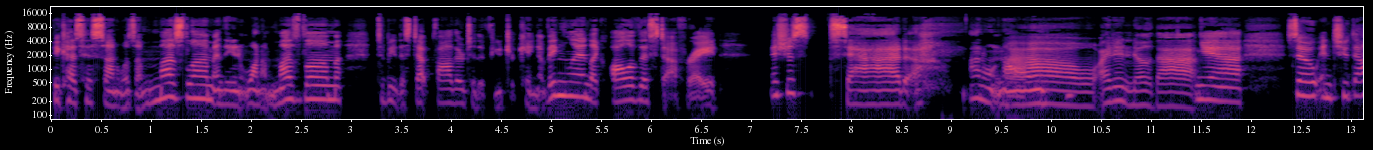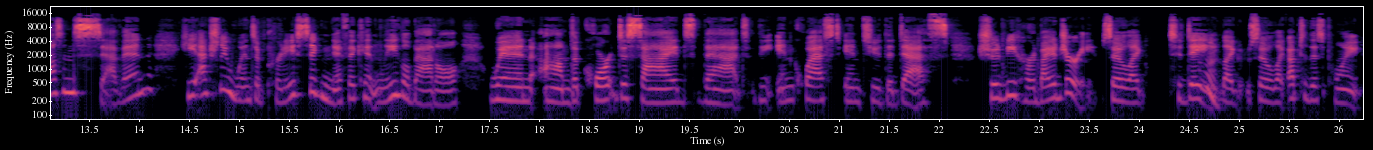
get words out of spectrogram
because his son was a Muslim and they didn't want a Muslim to be the stepfather to the future king of England. Like all of this stuff, right? It's just sad. I don't know. Wow, I didn't know that. Yeah. So in 2007, he actually wins a pretty significant legal battle when um, the court decides that the inquest into the deaths should be heard by a jury. So, like, to date, Hmm. like, so, like, up to this point,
